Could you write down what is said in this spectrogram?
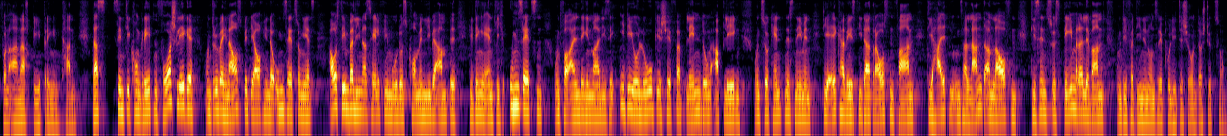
von A nach B bringen kann. Das sind die konkreten Vorschläge und darüber hinaus bitte auch in der Umsetzung jetzt aus dem Berliner Selfie-Modus kommen, liebe Ampel, die Dinge endlich umsetzen und vor allen Dingen mal diese ideologische Verblendung ablegen und zur Kenntnis nehmen, die LKWs, die da draußen fahren, die halten unser Land am Laufen, die sind systemrelevant und die verdienen unsere politische Unterstützung.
